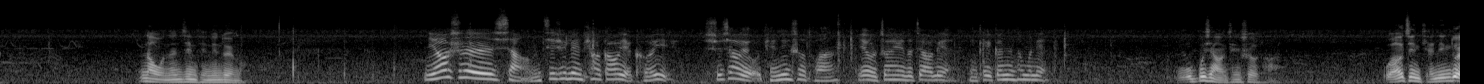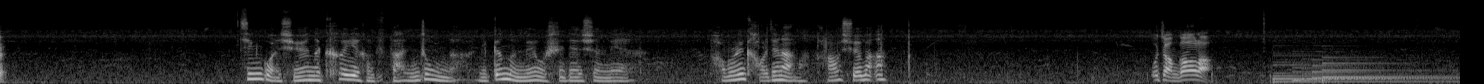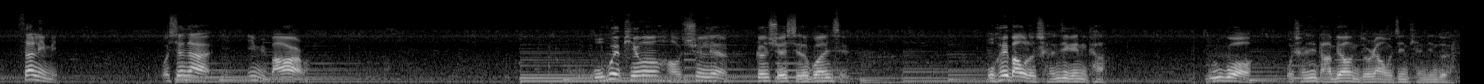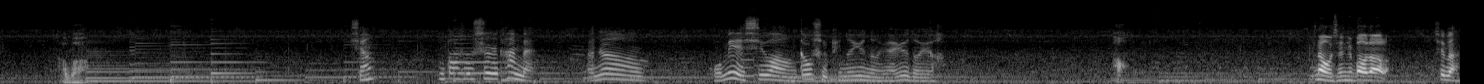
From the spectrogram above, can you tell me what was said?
那我能进田径队吗？你要是想继续练跳高也可以，学校有田径社团，也有专业的教练，你可以跟着他们练。我不想进社团，我要进田径队。经管学院的课业很繁重的，你根本没有时间训练。好不容易考进来了，好好学吧啊！我长高了，三厘米。我现在一米八二了。我会平衡好训练跟学习的关系。我可以把我的成绩给你看。如果我成绩达标，你就让我进田径队，好不好？行，那到时候试试看呗。反正我们也希望高水平的运动员越多越好。好，那我先去报道了。去吧。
